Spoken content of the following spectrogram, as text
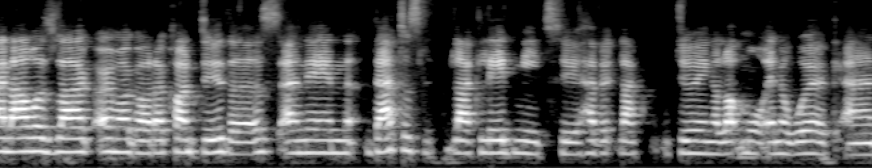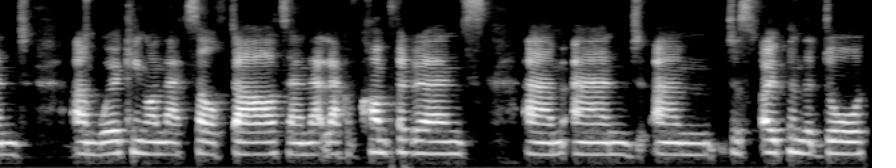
And I was like, oh my God, I can't do this. And then that just like led me to have it like doing a lot more inner work and um, working on that self-doubt and that lack of confidence um, and um, just open the door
